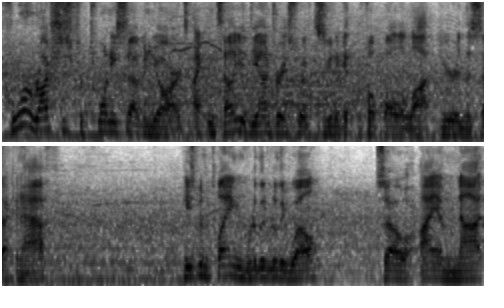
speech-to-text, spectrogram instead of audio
Four rushes for 27 yards. I can tell you D'Andre Swift is going to get the football a lot here in the second half. He's been playing really, really well. So I am not...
